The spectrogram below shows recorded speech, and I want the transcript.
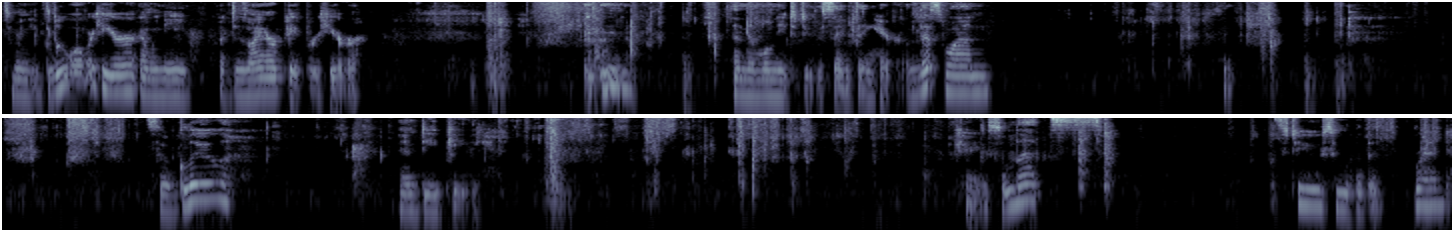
so we need glue over here and we need a designer paper here. and then we'll need to do the same thing here. And this one, so glue and DP. Okay, so let's let's do some of the red.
